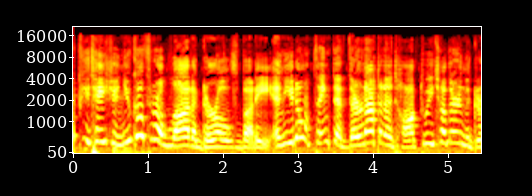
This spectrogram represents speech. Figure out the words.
reputation, you go through a lot of girls, buddy, and you don't think that they're not going to talk to each other in the gr-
